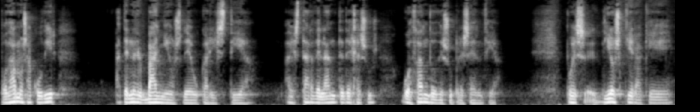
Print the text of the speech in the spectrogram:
podamos acudir a tener baños de Eucaristía, a estar delante de Jesús gozando de su presencia. Pues eh, Dios quiera que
